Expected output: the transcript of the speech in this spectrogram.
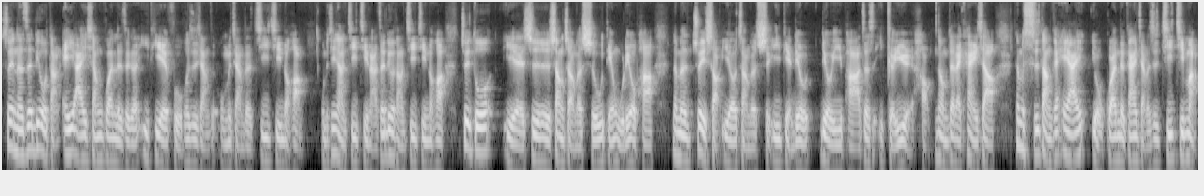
所以呢，这六档 AI 相关的这个 ETF 或是讲我们讲的基金的话。我们先讲基金啊，这六档基金的话，最多也是上涨了十五点五六趴，那么最少也有涨了十一点六六一趴，这是一个月。好，那我们再来看一下哦，那么十档跟 AI 有关的，刚才讲的是基金嘛，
